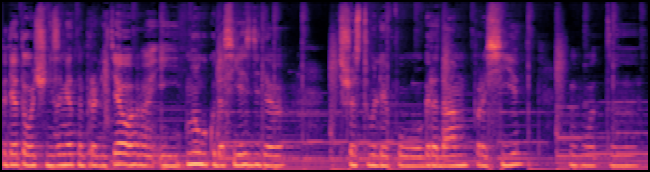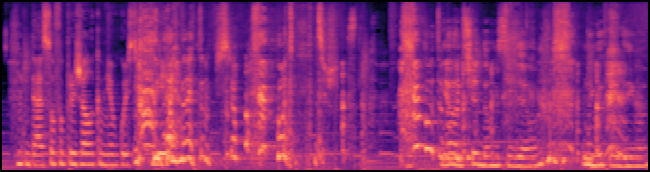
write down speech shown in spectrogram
лето очень незаметно пролетело, и много куда съездили, путешествовали по городам, по России. Вот. Э. Да, Софа приезжала ко мне в гости Тверь. На этом все. Вот Я вообще дома сидела, не выходила.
